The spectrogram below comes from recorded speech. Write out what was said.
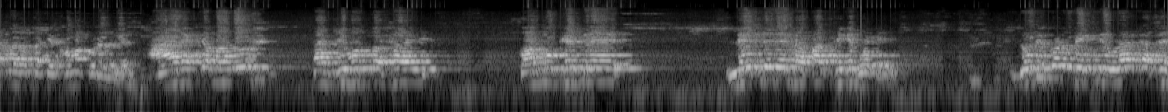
আপনারা তাকে ক্ষমা করে দেবেন। আর একটা মানুষ তার জীবন দশায় কর্মক্ষেত্রে লেনদেনের ব্যাপার থেকে থাকে। যদি কোনো ব্যক্তি ওনার কাছে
